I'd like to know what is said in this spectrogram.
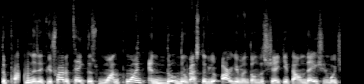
The problem is if you try to take this one point and build the rest of your argument on the shaky foundation, which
